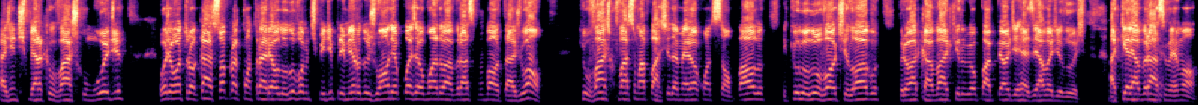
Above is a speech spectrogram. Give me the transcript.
A gente espera que o Vasco mude. Hoje eu vou trocar só para contrariar o Lulu. Vou me despedir primeiro do João, depois eu mando um abraço para o Baltar. João, que o Vasco faça uma partida melhor contra o São Paulo e que o Lulu volte logo para eu acabar aqui no meu papel de reserva de luxo. Aquele abraço, meu irmão.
